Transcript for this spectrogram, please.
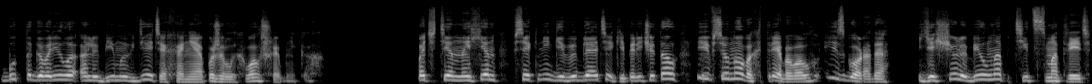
будто говорила о любимых детях, а не о пожилых волшебниках. Почтенный Хен все книги в библиотеке перечитал и все новых требовал из города. Еще любил на птиц смотреть,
